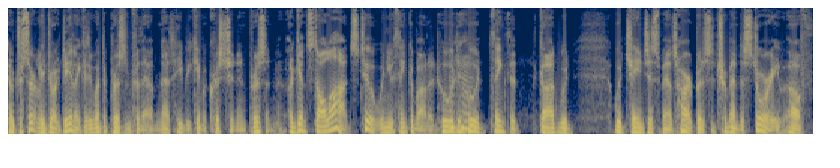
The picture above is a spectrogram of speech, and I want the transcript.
It was certainly drug dealing because he went to prison for that, and that he became a Christian in prison against all odds, too. When you think about it, who would mm-hmm. who would think that God would would change this man's heart? But it's a tremendous story of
